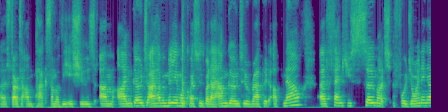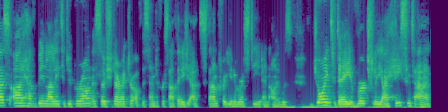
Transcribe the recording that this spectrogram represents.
uh, start to unpack some of the issues. Um, I'm going to, I have a million more questions, but I am going to wrap it up now. Uh, thank you so much for joining us. I have been Lalita Duperon, Associate Director of the Center for South Asia at Stanford University, and I was joined today virtually, I hasten to add.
